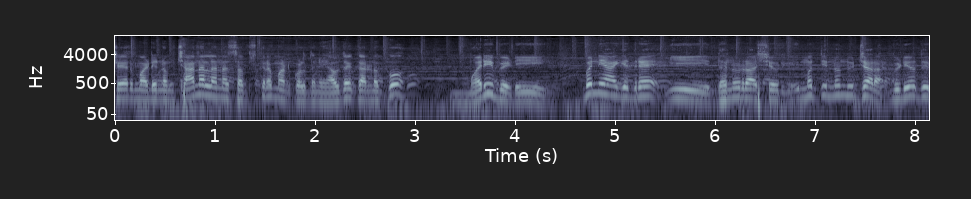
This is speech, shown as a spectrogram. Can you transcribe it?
ಶೇರ್ ಮಾಡಿ. ನಮ್ಮ ಚಾನಲನ್ನು ಸಬ್ಸ್ಕ್ರೈಬ್ ಮಾಡ್ಕೊಳ್ತೀನಿ ಯಾವುದೇ ಕಾರಣಕ್ಕೂ ಮರಿಬೇಡಿ. ಬನ್ನಿ ಆಗಿದ್ರೆ ಈ ಧನುರಾಶಿಯವ್ರಿಗೆ ಮತ್ತು ಇನ್ನೊಂದು ವಿಚಾರ. ವಿಡಿಯೋದ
